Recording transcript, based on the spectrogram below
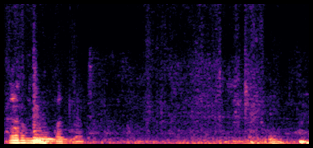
Pero yung baglot. Yan.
